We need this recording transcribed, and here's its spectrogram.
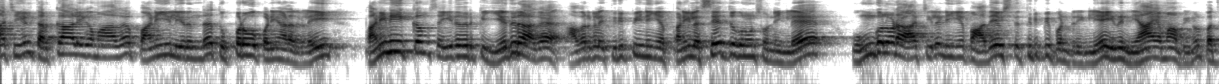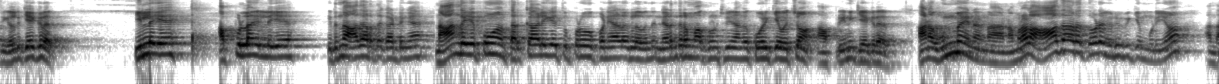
ஆட்சியில் தற்காலிகமாக பணியில் இருந்த துப்புரவு பணியாளர்களை பணி நீக்கம் செய்ததற்கு எதிராக அவர்களை திருப்பி நீங்க பணியில சேர்த்துக்கணும்னு சொன்னீங்களே உங்களோட ஆட்சியில நீங்க இப்ப அதே விஷயத்தை திருப்பி பண்றீங்களே இது நியாயமா அப்படின்னு பத்திரிகைகள் கேட்கிறார் இல்லையே அப்படிலாம் இல்லையே இருந்த ஆதாரத்தை காட்டுங்க. நாங்க எப்போ தற்காலிக துப்புரவு பணியாளர்களை வந்து நிரந்தரமாக்கணும்னு சொல்லி நாங்க கோரிக்கை வச்சோம் அப்படின்னு கேட்கிறாரு ஆனா உண்மை என்னன்னா நம்மளால ஆதாரத்தோட நிரூபிக்க முடியும். அந்த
